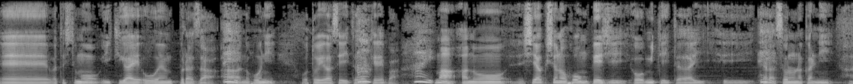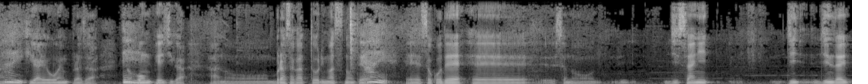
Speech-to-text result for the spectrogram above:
えー私ども生きがい応援プラザの方にお問い合わせいただければ、はい。まあ、あの市役所のホームページを見ていただいたら、ええ。その中にあの、はい。生きがい応援プラザええ。のホームページが、あのぶら下がっておりますので、はい。えーそこで、えーその実際にじ人材、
